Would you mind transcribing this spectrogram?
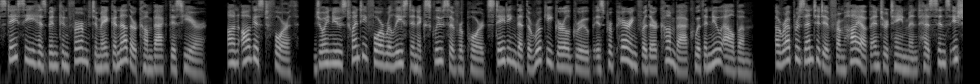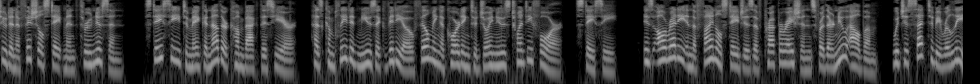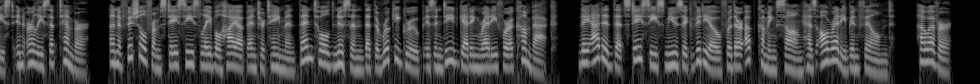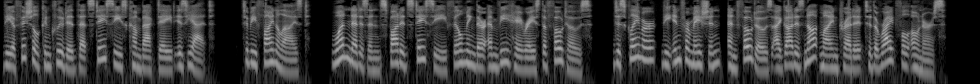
STAYC has been confirmed to make another comeback this year. On August 4, Joy News 24 released an exclusive report stating that the Rookie Girl group is preparing for their comeback with a new album. A representative from High Up Entertainment has since issued an official statement through Newsen. STAYC to make another comeback this year, has completed music video filming according to Joy News 24. STAYC is already in the final stages of preparations for their new album, which is set to be released in early September. An official from STAYC's label High Up Entertainment then told Newsen that the rookie group is indeed getting ready for a comeback. They added that STAYC's music video for their upcoming song has already been filmed. However, the official concluded that STAYC's comeback date is yet to be finalized. One netizen spotted STAYC filming their MV Hey Raise the photos. Disclaimer, the information and photos I got is not mine credit to the rightful owners.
